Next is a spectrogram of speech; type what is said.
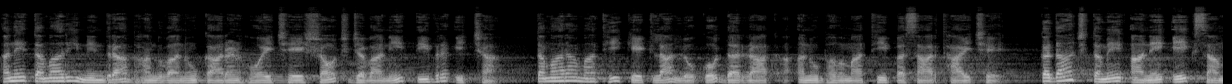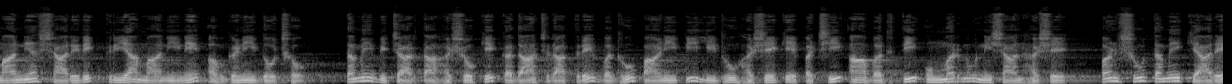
અને તમારી નિંદ્રા ભાંગવાનું કારણ હોય છે શૌચ જવાની તીવ્ર ઈચ્છા. તમારામાંથી કેટલા લોકો દર રાત અનુભવમાંથી પસાર થાય છે. કદાચ તમે આને એક સામાન્ય શારીરિક ક્રિયા માનીને અવગણી દો છો. તમે વિચારતા હશો કે કદાચ રાત્રે વધુ પાણી પી લીધું હશે કે પછી આ વધતી ઉંમરનું નિશાન હશે, પણ શું તમે ક્યારે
